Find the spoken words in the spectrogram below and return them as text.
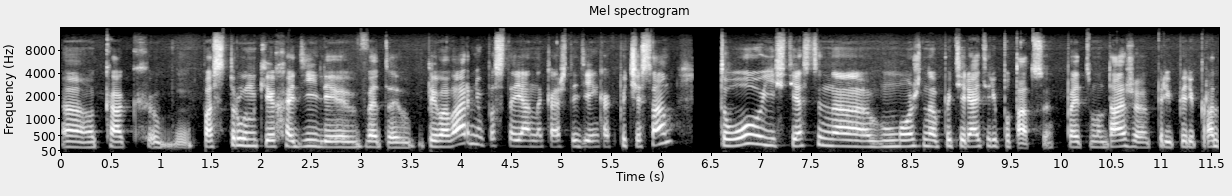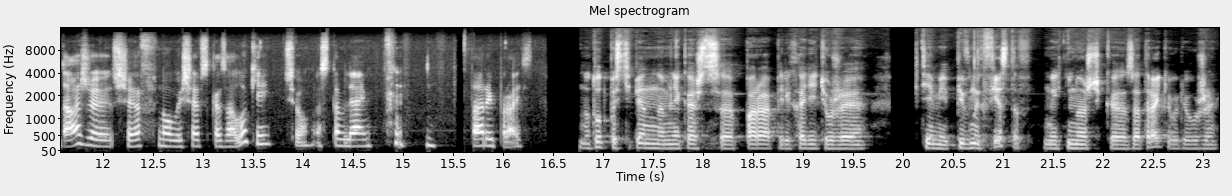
как по струнке ходили в эту пивоварню постоянно каждый день, как по часам, то, естественно, можно потерять репутацию. Поэтому даже при перепродаже шеф, новый шеф сказал, окей, все, оставляем старый прайс. Но тут постепенно, мне кажется, пора переходить уже к теме пивных фестов. Мы их немножечко затрагивали уже,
